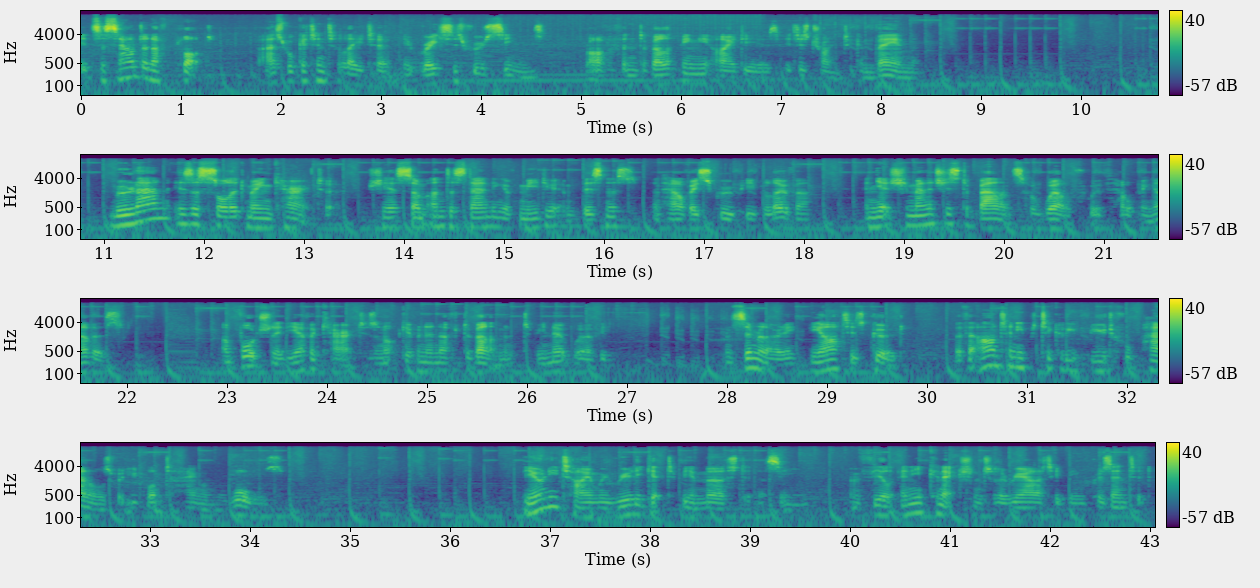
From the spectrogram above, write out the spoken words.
It's a sound enough plot, but as we'll get into later, it races through scenes rather than developing the ideas it is trying to convey in them. Mulan is a solid main character. She has some understanding of media and business and how they screw people over, and yet she manages to balance her wealth with helping others. Unfortunately, the other characters are not given enough development to be noteworthy. And similarly, the art is good, but there aren't any particularly beautiful panels that you'd want to hang on the walls. The only time we really get to be immersed in a scene and feel any connection to the reality being presented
